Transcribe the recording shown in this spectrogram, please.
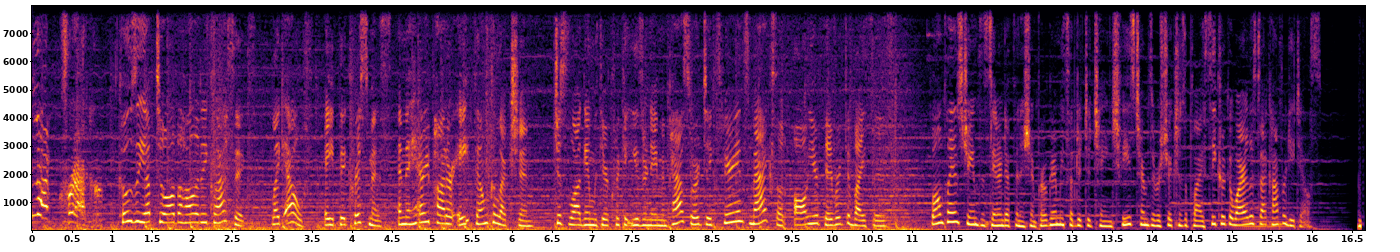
nutcracker! Cozy up to all the holiday classics like Elf, 8 Bit Christmas, and the Harry Potter 8 film collection. Just log in with your Cricket username and password to experience Max on all your favorite devices. Phone plan streams and standard definition programming subject to change. Fees, terms, and restrictions apply. See cricketwireless.com for details.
